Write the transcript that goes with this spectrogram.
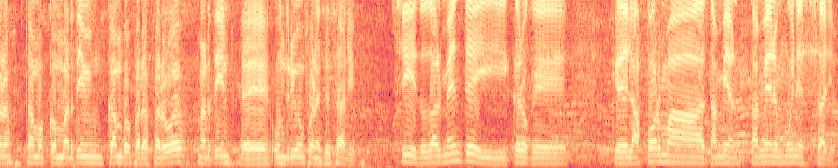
Bueno, estamos con Martín Campos para Ferweb. Martín, eh, un triunfo necesario. Sí, totalmente y creo que, que de la forma también, también es muy necesario.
